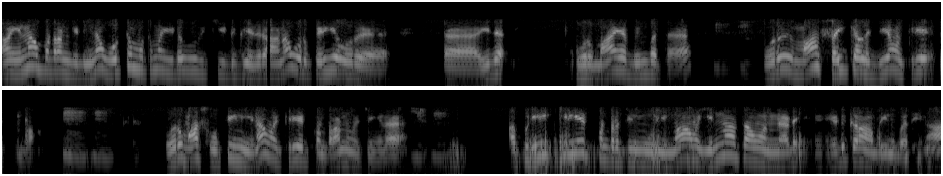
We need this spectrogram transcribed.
அவன் என்ன பண்றான்னு கேட்டீங்கன்னா ஒட்டுமொத்தமா இடஒதுக்கீட்டுக்கு எதிரான ஒரு பெரிய ஒரு இத ஒரு மாய பிம்பத்தை. ஒரு மாஸ் சைக்காலஜியை அவன் கிரியேட் ம். ஒரு மாஸ் ஒப்பீனியனை அவன் கிரியேட் பண்றான்னு வச்சுங்களேன். அப்படி கிரியேட் பண்றதின் மூலியமா அவன் என்னத்த அவன் நட எடுக்கிறான் அப்படின்னு பாத்தீங்கன்னா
